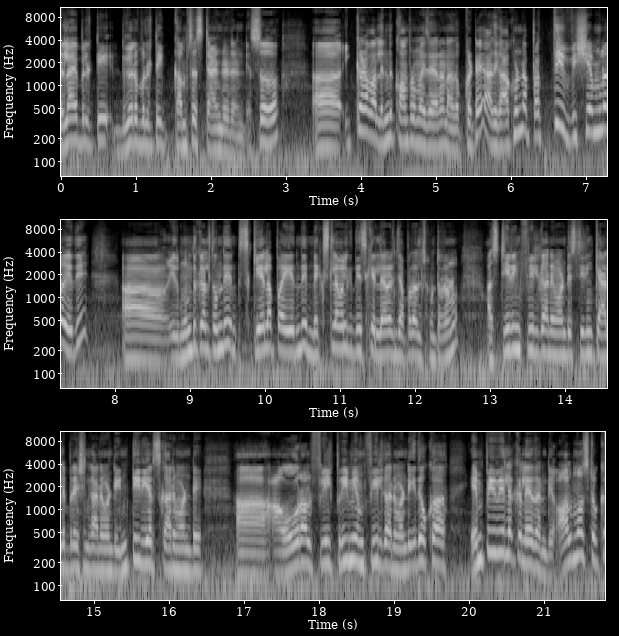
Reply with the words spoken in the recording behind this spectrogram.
reliability durability comes standard అండి. సో ఇక్కడ వాళ్ళు ఎందుకు కాంప్రమైజ్ అయ్యారని అది ఒక్కటే. అది కాకుండా ప్రతి విషయంలో ఇది ఇది ముందుకెళ్తుంది స్కేలప్ అయ్యింది నెక్స్ట్ లెవెల్కి తీసుకెళ్ళారని చెప్పదలుచుకుంటున్నాను. ఆ స్టీరింగ్ ఫీల్ కానివ్వండి స్టీరింగ్ క్యాలిబ్రేషన్ కానివ్వండి ఇంటీరియర్స్ కానివ్వండి ఆ ఓవరాల్ ఫీల్ ప్రీమియం ఫీల్ కానివ్వండి ఇది ఒక ఎంపీవీ లెక్క లేదండి. ఆల్మోస్ట్ ఒక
